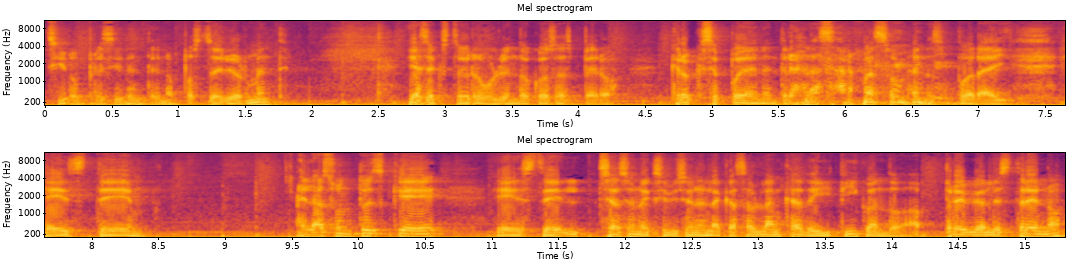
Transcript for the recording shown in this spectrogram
sido presidente no posteriormente. Ya sé que estoy revolviendo cosas, pero creo que se pueden entrelazar más o menos por ahí. Este, el asunto es que este, se hace una exhibición en la Casa Blanca de E.T. cuando previo al estreno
